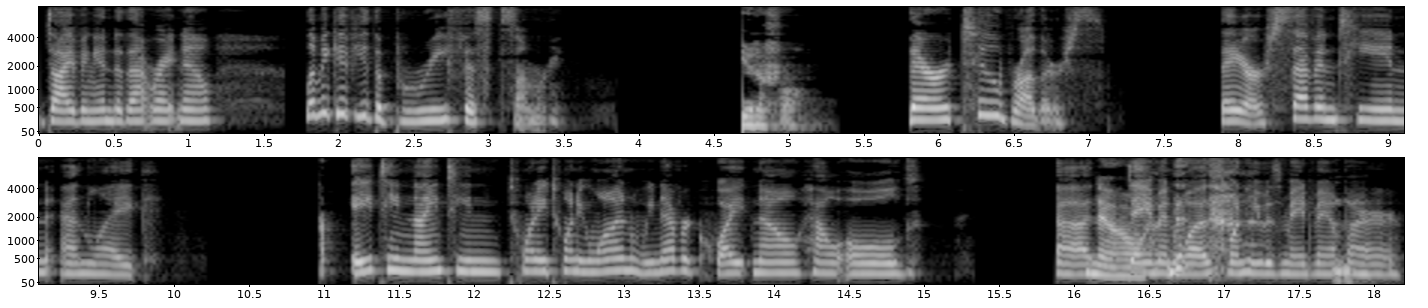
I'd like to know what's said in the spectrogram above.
diving into that right now. Let me give you the briefest summary. Beautiful. There are two brothers. They are 17 and like 18, 19, 20, 21. We never quite know how old uh, No. Damon was when he was made vampire.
